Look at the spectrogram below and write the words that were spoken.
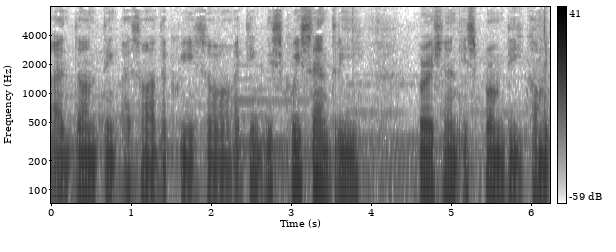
I don't think I saw the Kree. So I think this Kree Sentry version is from the comic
